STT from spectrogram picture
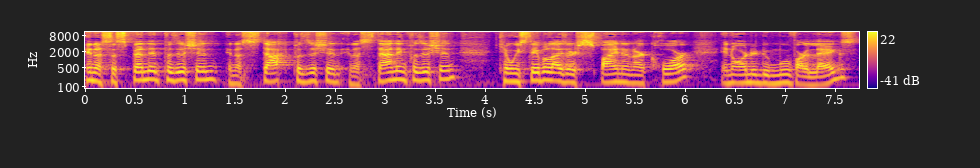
In a suspended position, in a stacked position, in a standing position? Can we stabilize our spine and our core in order to move our legs?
